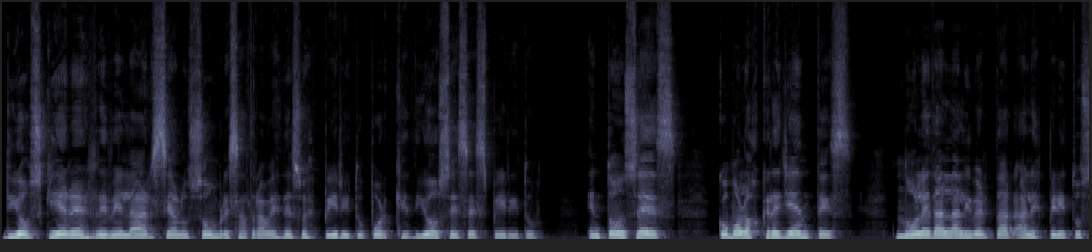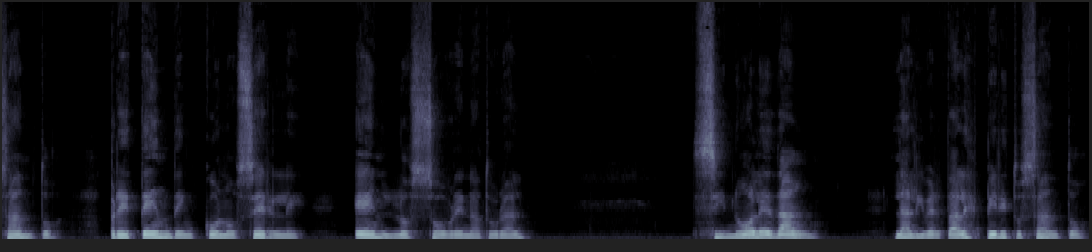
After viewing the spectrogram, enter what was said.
Dios quiere revelarse a los hombres a través de su Espíritu porque Dios es Espíritu. Entonces, como los creyentes no le dan la libertad al Espíritu Santo pretenden conocerle en lo sobrenatural. Si no le dan la libertad al Espíritu Santo,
